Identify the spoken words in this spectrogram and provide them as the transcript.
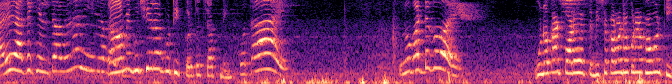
আরে রাতে খেলতে হবে না নিয়ে যাব। আমি গুছিয়ে রাখব ঠিক করে তোর চাপ নেই। কোথায়? উনো কাটতে কই? উনো কার্ড পরে হচ্ছে বিশ্বকর্মা ঠাকুরের খবর কি?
